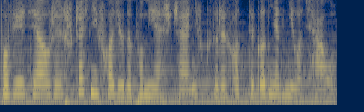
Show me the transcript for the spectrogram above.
Powiedział, że już wcześniej wchodził do pomieszczeń, w których od tygodnia gniło ciało,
